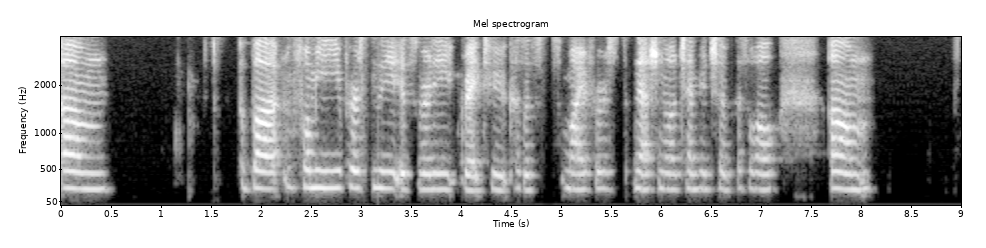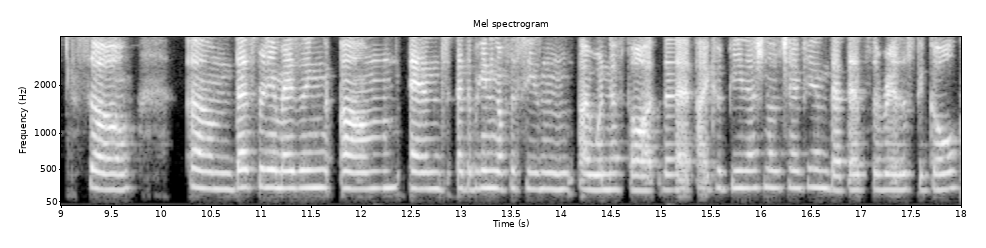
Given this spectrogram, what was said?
Um, but for me personally, it's really great too because it's my first national championship as well. Um, so um, that's really amazing. Um, and at the beginning of the season, I wouldn't have thought that I could be a national champion, that that's a realistic goal.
